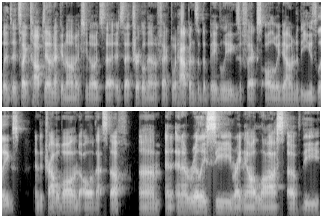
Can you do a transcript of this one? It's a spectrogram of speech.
it's like top down economics you know it's that it's that trickle down effect. What happens at the big leagues affects all the way down to the youth leagues and to travel ball and to all of that stuff. Um, and and i really see right now a loss of the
